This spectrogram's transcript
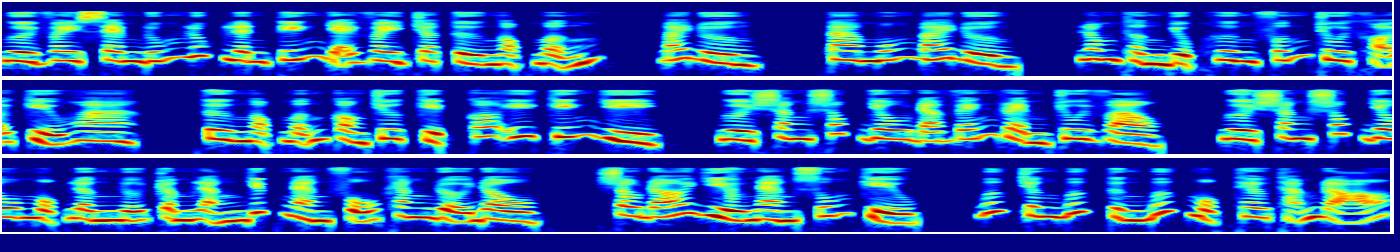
người vây xem đúng lúc lên tiếng giải vây cho từ Ngọc Mẫn, bái đường, ta muốn bái đường, Long thần dục hưng phấn chui khỏi kiệu hoa, từ Ngọc Mẫn còn chưa kịp có ý kiến gì, người săn sóc dâu đã vén rèm chui vào, người săn sóc dâu một lần nữa trầm lặng giúp nàng phủ khăn đội đầu, sau đó dìu nàng xuống kiệu, bước chân bước từng bước một theo thảm đỏ,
